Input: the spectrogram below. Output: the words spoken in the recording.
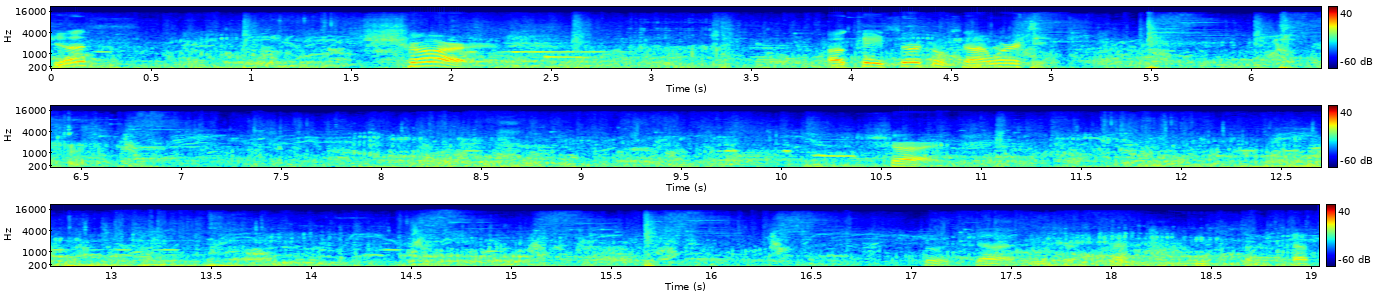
Just charge. Okay, circle's not working. Charge. Oh god, these are tough, these are some tough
